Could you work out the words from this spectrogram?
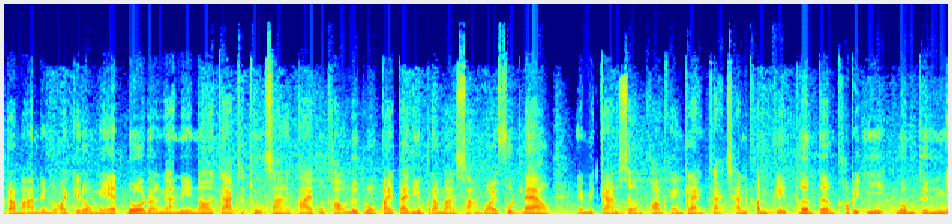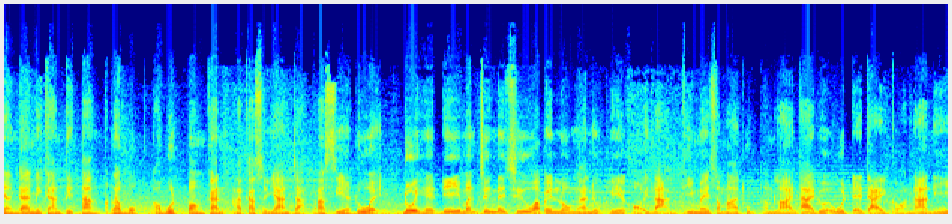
ประมาณ 100 กิโลเมตร โดยโรงงานนี้นอกจากจะถูกสร้างใต้ภูเขาลึกลงไปใต้ดินประมาณ 300 ฟุตแล้ว ยังมีการเสริมความแข็งแกร่งจากชั้นคอนกรีตเพิ่มเติมเข้าไปอีก รวมถึงยังได้มีการติดตั้งระบบอาวุธป้องกันอากาศยานจากรัสเซียด้วย ด้วยเหตุนี้มันจึงได้ชื่อว่าเป็นโรงงานนิวเคลียร์ของอิหร่านที่ไม่สามารถถูกทำลายได้ด้วยอาวุธใด ๆ ก่อนหน้านี้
